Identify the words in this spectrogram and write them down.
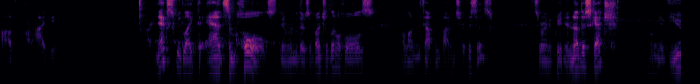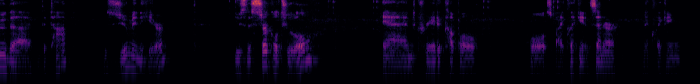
of our I-beam. All right, next we'd like to add some holes. Remember there's a bunch of little holes along the top and bottom surfaces. So we're gonna create another sketch going to view the, the top, zoom in here, use the circle tool and create a couple holes by clicking at center and then clicking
